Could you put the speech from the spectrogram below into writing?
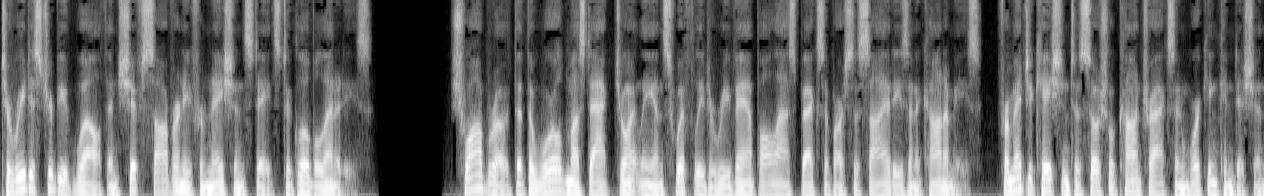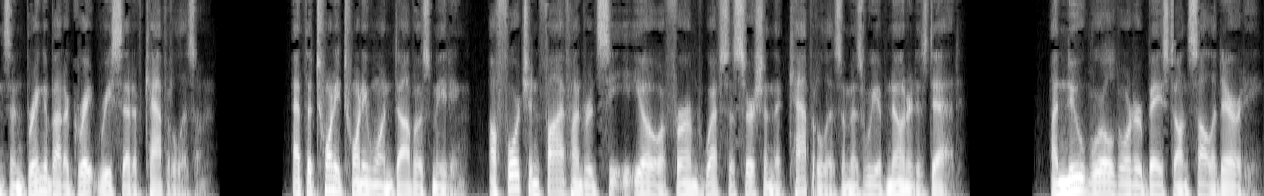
to redistribute wealth and shift sovereignty from nation states to global entities. Schwab wrote that the world must act jointly and swiftly to revamp all aspects of our societies and economies, from education to social contracts and working conditions, and bring about a great reset of capitalism. At the 2021 Davos meeting, a Fortune 500 CEO affirmed WEF's assertion that capitalism as we have known it is dead. A new world order based on solidarity.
